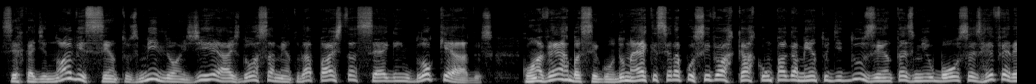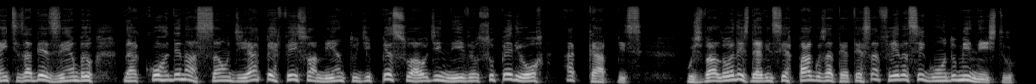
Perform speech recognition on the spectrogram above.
Cerca de 900 milhões de reais do orçamento da pasta seguem bloqueados. Com a verba, segundo o MEC, será possível arcar com o pagamento de 200 mil bolsas referentes a dezembro da Coordenação de Aperfeiçoamento de Pessoal de Nível Superior, a CAPES. Os valores devem ser pagos até terça-feira, segundo o ministro.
